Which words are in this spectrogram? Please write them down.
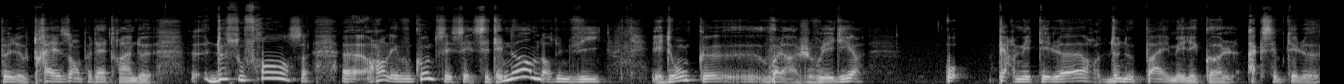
peu de 13 ans peut-être, hein, de, de souffrance. Euh, rendez-vous compte, c'est énorme dans une vie. Et donc, voilà, je voulais dire, permettez-leur de ne pas aimer l'école, acceptez-le.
